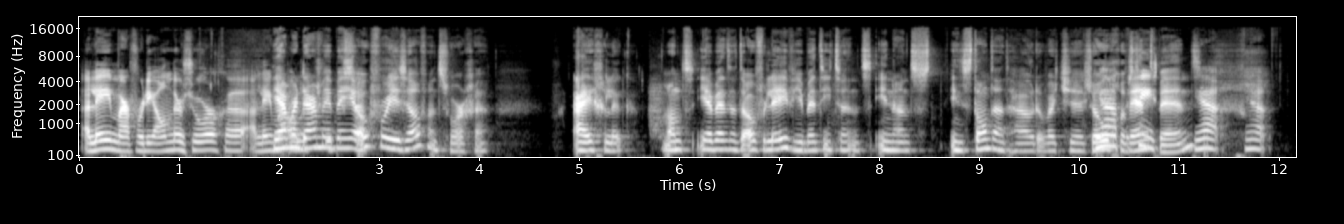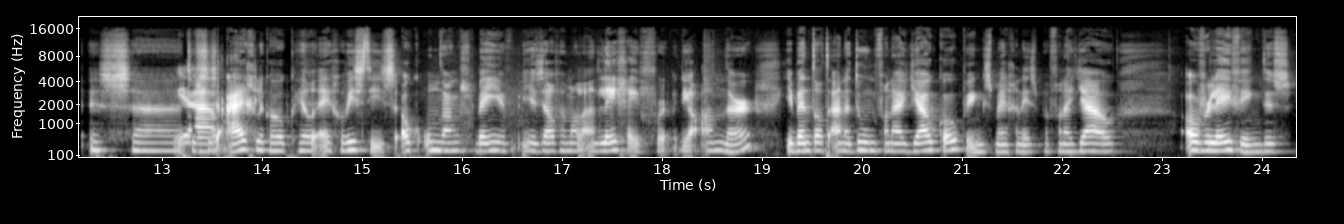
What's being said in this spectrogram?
alleen maar voor die ander zorgen, alleen maar Ja, maar daarmee ben je ook voor jezelf aan het zorgen. Eigenlijk. Want jij bent aan het overleven, je bent iets aan het, in, aan het, in stand aan het houden wat je zo gewend precies. bent. Ja, ja. Dus uh, het is dus eigenlijk ook heel egoïstisch. Ook ondanks ben je jezelf helemaal aan het leeggeven voor die ander. Je bent dat aan het doen vanuit jouw kopingsmechanisme, vanuit jouw overleving. Dus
